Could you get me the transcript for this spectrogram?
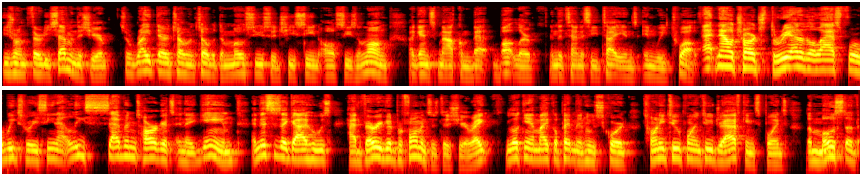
He's run 37 this year. So right there, toe and toe with the most usage he's seen all season long against Malcolm Butler and the Tennessee Titans in week 12. That now charged three out of the last four weeks where he's seen at least seven targets in a game. And this is a guy who's had very good performances this year, right? You're looking at Michael Pittman, who scored 22.2 DraftKings points, the most of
